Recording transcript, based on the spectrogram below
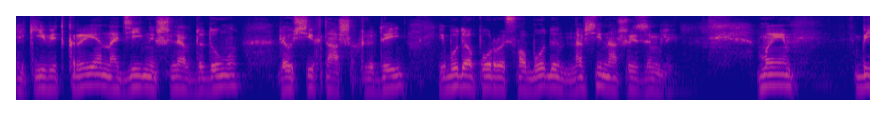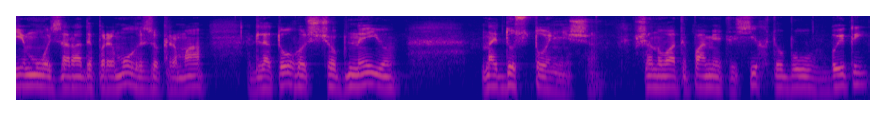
який відкриє надійний шлях додому для усіх наших людей і буде опорою свободи на всій нашій землі. Ми б'ємось заради перемоги, зокрема для того, щоб нею найдостойніше вшанувати пам'ять усіх, хто був вбитий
